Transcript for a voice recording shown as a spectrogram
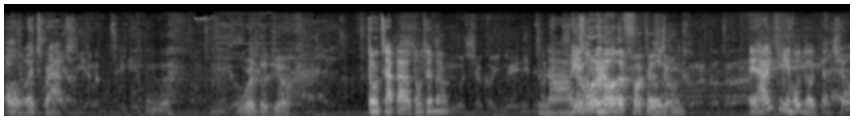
Oh, it's raps. We're the joke. Don't tap out. Don't tap out. Nah, he's Dude, what are the other fuckers doing? Hey, how can you hold it like that? Show.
